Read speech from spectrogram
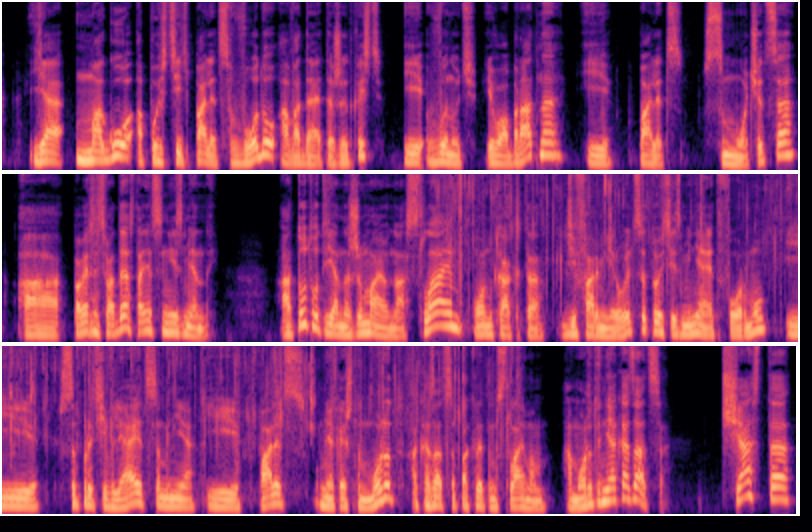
Я могу опустить палец в воду, а вода — это жидкость, и вынуть его обратно, и палец смочится, а поверхность воды останется неизменной. А тут вот я нажимаю на слайм, он как-то деформируется, то есть изменяет форму и сопротивляется мне. И палец у меня, конечно, может оказаться покрытым слаймом, а может и не оказаться. Часто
